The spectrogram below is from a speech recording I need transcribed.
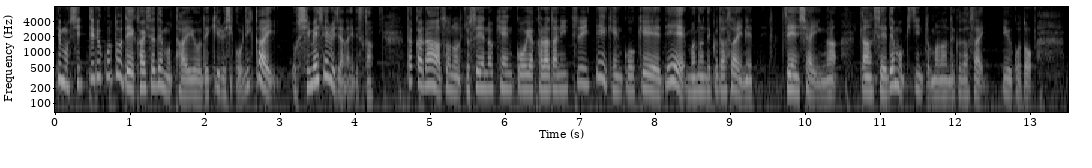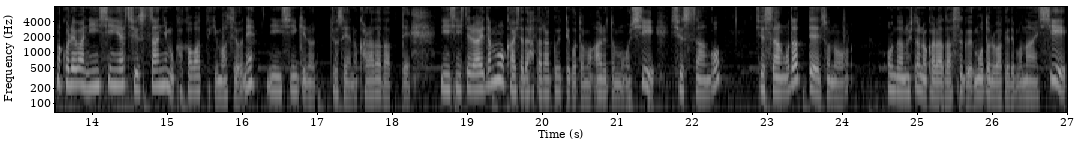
でも知ってることで会社でも対応できるしこう理解を示せるじゃないですか。だからその女性の健康や体について健康経営で学んでくださいねって全社員が男性でもきちんと学んでくださいっていうこと、まあ、これは妊娠や出産にも関わってきますよね。妊娠期の女性の体だって。妊娠してる間も会社で働くっていうこともあると思うし出産後出産後だってその女の人の体すぐ戻るわけでもないし、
